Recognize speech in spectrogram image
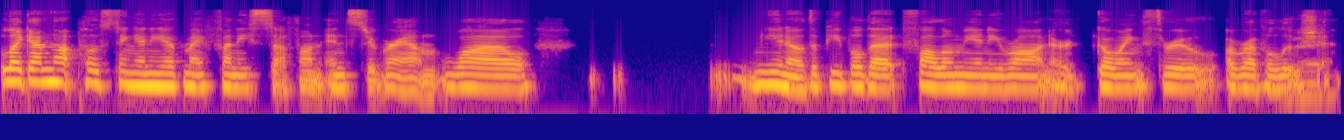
like i'm not posting any of my funny stuff on instagram while you know the people that follow me in iran are going through a revolution right.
